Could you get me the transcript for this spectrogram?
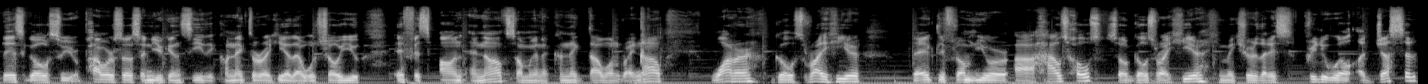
This goes to your power source and you can see the connector right here that will show you if it's on and off. So I'm gonna connect that one right now. Water goes right here directly from your uh, house hose. So it goes right here. You make sure that it's pretty well adjusted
